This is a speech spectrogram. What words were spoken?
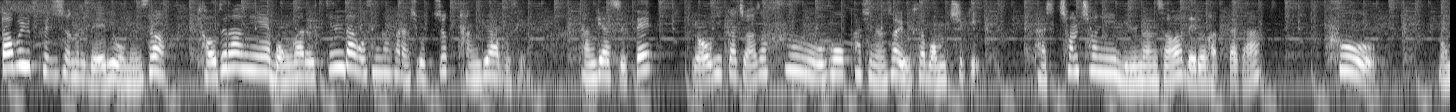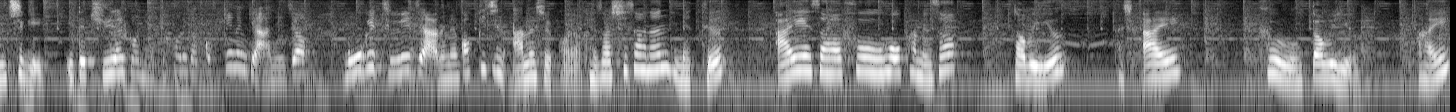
W 포지션으로 내려오면서 겨드랑이에 뭔가를 낀다고 생각을 하시고 쭉 당겨와 보세요. 당겨왔을 때 여기까지 와서 후 호흡하시면서 여기서 멈추기. 다시 천천히 밀면서 내려갔다가 후 멈추기. 이때 주의할 건 이렇게 허리가 꺾이는 게 아니죠. 목이 들리지 않으면 꺾이진 않으실 거예요. 그래서 시선은 매트. I에서 후 호흡하면서 W. 다시 I. 후 W. I.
